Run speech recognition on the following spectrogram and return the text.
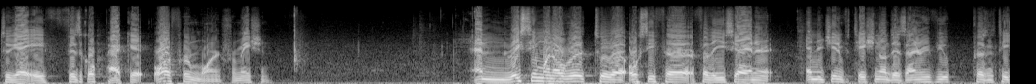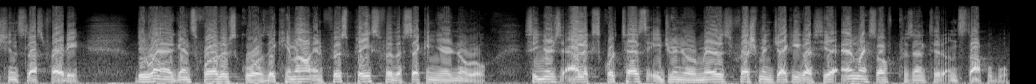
to get a physical packet or for more information. And racing went over to the OC Fair for the UCI Ener- Energy Invitational Design Review presentations last Friday. They went against four other schools. They came out in first place for the second year in a row. Seniors Alex Cortez, Adrian Ramirez, freshman Jackie Garcia, and myself presented Unstoppable.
